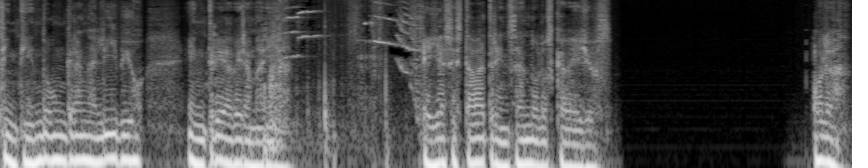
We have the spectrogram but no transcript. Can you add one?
Sintiendo un gran alivio, entré a ver a María. Ella se estaba trenzando los cabellos. Hola.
